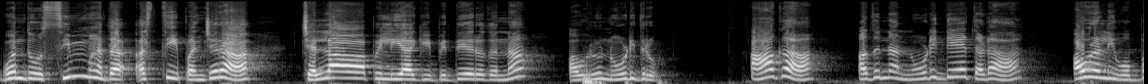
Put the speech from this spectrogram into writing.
ಒಂದು ಸಿಂಹದ ಅಸ್ಥಿ ಪಂಜರ ಚೆಲ್ಲಾಪಿಲ್ಲಿಯಾಗಿ ಬಿದ್ದಿರೋದನ್ನು ಅವರು ನೋಡಿದರು. ಆಗ ಅದನ್ನು ನೋಡಿದ್ದೇ ತಡ ಅವರಲ್ಲಿ ಒಬ್ಬ,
